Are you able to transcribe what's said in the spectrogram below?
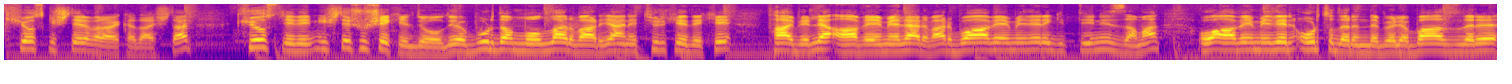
kiosk işleri var arkadaşlar. Kiosk dediğim işte şu şekilde oluyor. Burada mollar var. Yani Türkiye'deki tabirle AVM'ler var. Bu AVM'lere gittiğiniz zaman o AVM'lerin ortalarında böyle bazıları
